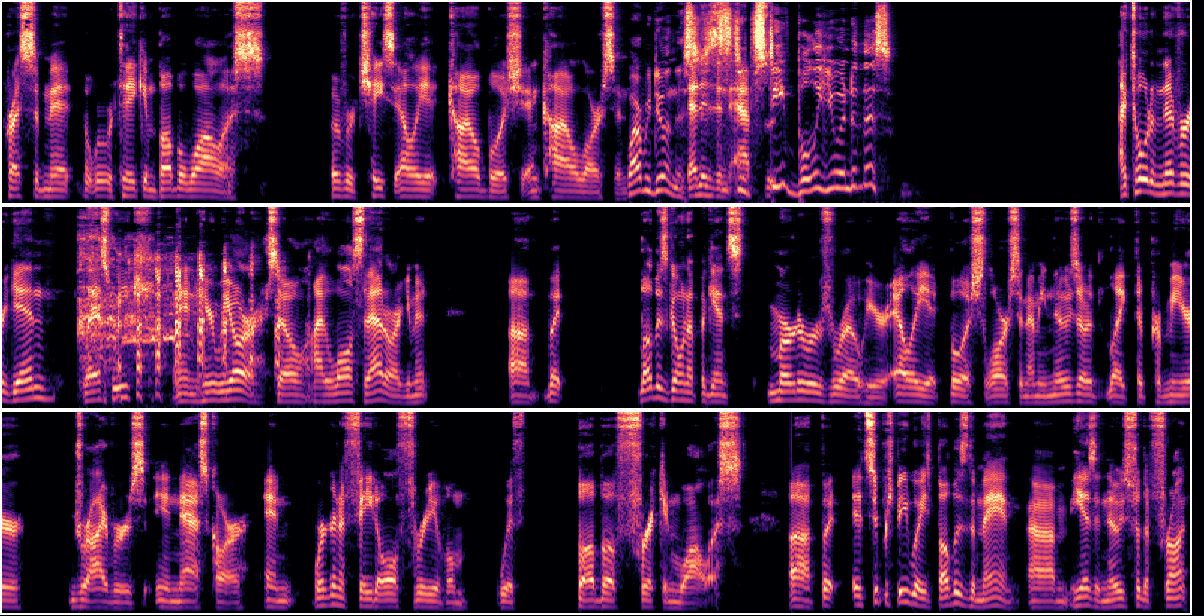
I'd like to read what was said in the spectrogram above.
press submit. But we're taking Bubba Wallace over Chase Elliott, Kyle Busch, and Kyle Larson. Why are we doing this? That is an Did absolute- Steve bully you into this? I told him never again last week, and here we are. So I lost that argument. Uh, but Bubba's going up against murderers row here: Elliott, Busch, Larson. I mean, those are like the premier drivers in NASCAR, and we're going to fade all three of them with Bubba frickin' Wallace. Uh, but at super speedways, Bubba's the man. Um, he has a nose for the front.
